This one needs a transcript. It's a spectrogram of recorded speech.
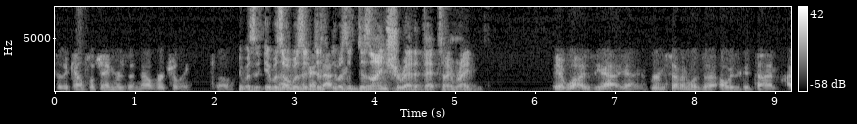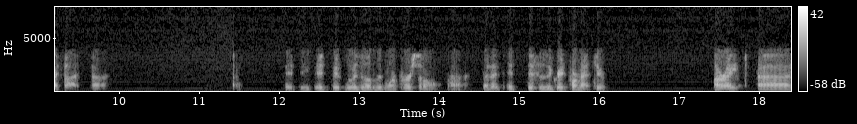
to the council chambers and now virtually. So It was it was always a it was a design charrette at that time, right? It was, yeah, yeah. Room seven was uh, always a good time. I thought uh, it, it it was a little bit more personal, uh, but it, it this is a great format too. All right, uh,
